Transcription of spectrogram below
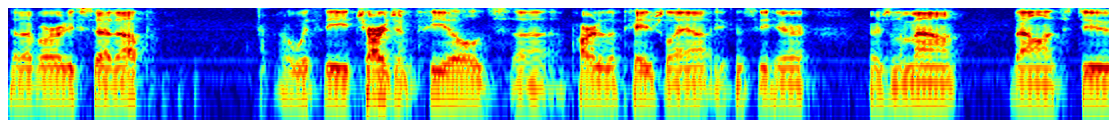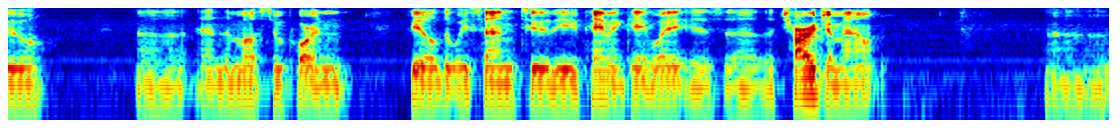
that I've already set up with the Chargent fields uh, part of the page layout, you can see here there's an amount, balance due, uh, and the most important field that we send to the payment gateway is uh, the charge amount. Uh,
